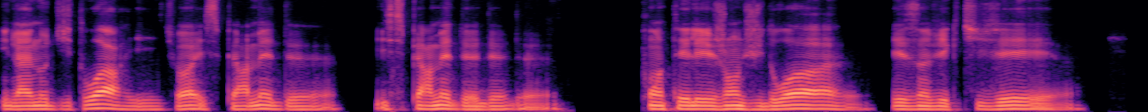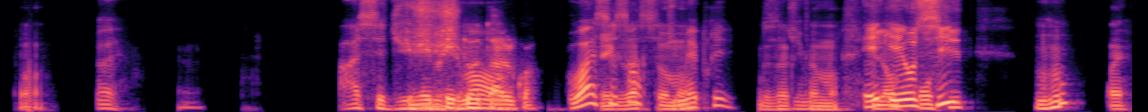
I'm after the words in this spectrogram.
il a un auditoire, et, tu vois, il se permet de, il se permet de, de, de pointer les gens du doigt, euh, les invectiver. euh, tu vois. Ah, c'est du Du mépris jugement. total, quoi. Ouais, c'est ça, c'est du mépris. Exactement. Et- aussi- profite- Mhm. Ouais,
